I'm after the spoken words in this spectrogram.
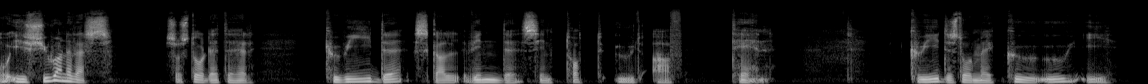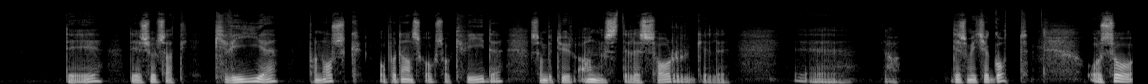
Og i sjuende vers så står dette her Kvide skal vinde sin tott ut av ten. Kvide står med Q-U-I-D-E. Det er sjølvsagt kvie på norsk, og på dansk også kvide, som betyr angst eller sorg eller ja, det som ikke er godt. Og så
